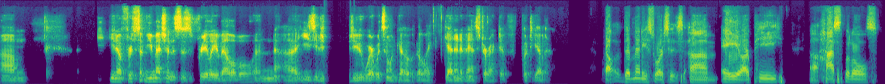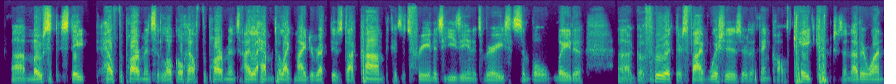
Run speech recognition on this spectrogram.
Um, you know, for some, you mentioned this is freely available and uh, easy to do. Where would someone go to like get an advanced directive put together? Well, there are many sources. Um, AARP, uh, hospitals, uh, most state health departments and local health departments. I happen to like mydirectives.com because it's free and it's easy and it's a very simple way to uh, go through it. There's five wishes. There's a thing called cake, which is another one.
